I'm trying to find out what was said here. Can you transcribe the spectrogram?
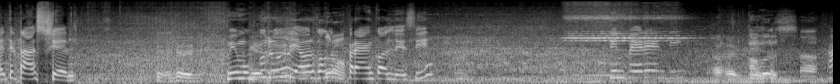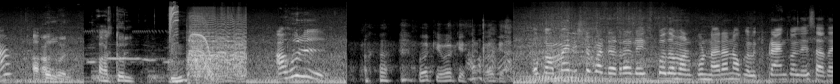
అయితే టాస్క్ చేయాలి. మీ ముగ్గురు ఎవరికొకరు. ప్రాంక్ కాల్ చేసి. దీని పేరేంటి? అహుల్. ఆ? అహుల్ అహుల్ ఒక అమ్మాయిని ఇష్టపడ్డారా లేచిపోదాం అనుకుంటున్నారా అని ఒకరికి ప్రాంక్ కాల్ చేసి అదా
